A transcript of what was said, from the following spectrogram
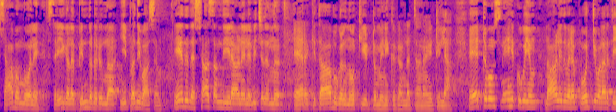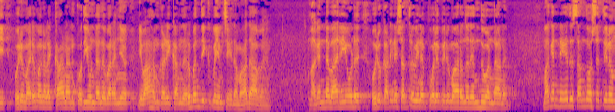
ശാപം പോലെ സ്ത്രീകളെ പിന്തുടരുന്ന ഈ പ്രതിഭാസം ഏത് ദശാസന്ധിയിലാണ് ലഭിച്ചതെന്ന് ഏറെ കിതാബുകൾ നോക്കിയിട്ടും എനിക്ക് കണ്ടെത്താനായിട്ടില്ല. ഏറ്റവും സ്നേഹിക്കുകയും നാളിതുവരെ പോറ്റി വളർത്തി ഒരു മരുമകളെ കാണാൻ കൊതിയുണ്ടെന്ന് പറഞ്ഞ് വിവാഹം കഴിക്കാൻ നിർബന്ധിക്കുകയും ചെയ്ത മാതാവ്. മകന്റെ ഭാര്യയോട് ഒരു കഠിന ശത്രുവിനെ പോലെ പെരുമാറുന്നത് എന്തുകൊണ്ടാണ്? മകന്റെ ഏതു സന്തോഷത്തിലും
